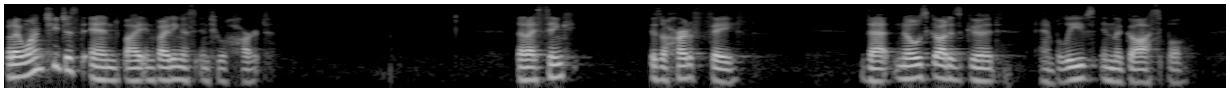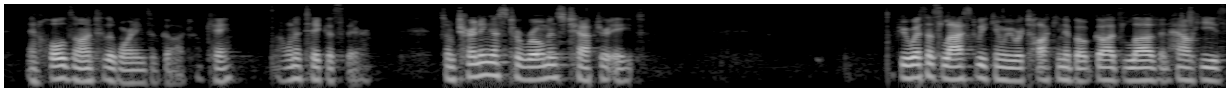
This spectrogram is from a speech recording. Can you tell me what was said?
But I want to just end by inviting us into a heart that I think is a heart of faith that knows God is good and believes in the gospel and holds on to the warnings of God. Okay? I want to take us there. So I'm turning us to Romans chapter 8. If you're with us last week and we were talking about God's love and how He's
